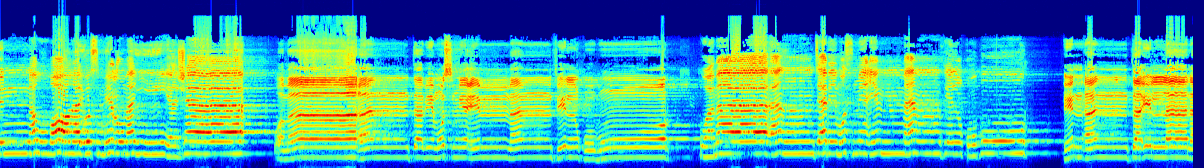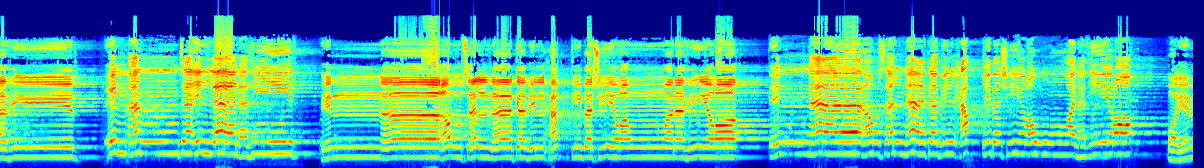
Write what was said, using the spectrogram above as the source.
إن الله يسمع من يشاء وما أنت بمسمع من في القبور وما أنت بمسمع من في القبور إن أنت إلا نذير. إن أنت إلا نذير. إنا أرسلناك بالحق بشيرا ونذيرا. إنا أرسلناك بالحق بشيرا ونذيرا. وإن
